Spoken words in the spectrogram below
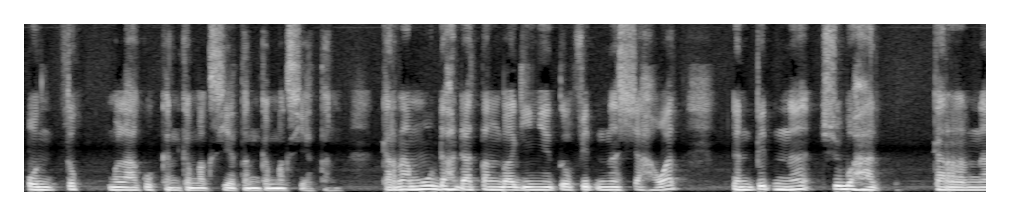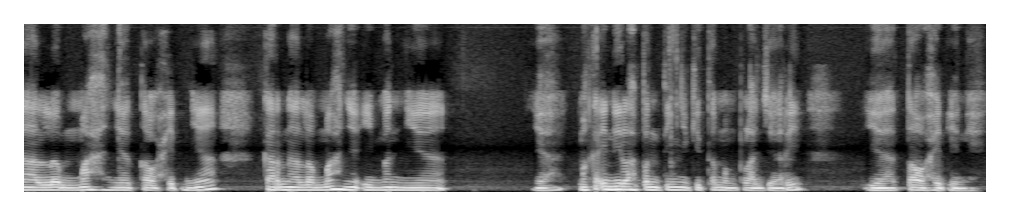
untuk melakukan kemaksiatan-kemaksiatan. Karena mudah datang baginya itu fitnah syahwat dan fitnah syubhat karena lemahnya tauhidnya, karena lemahnya imannya, ya maka inilah pentingnya kita mempelajari ya tauhid ini,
